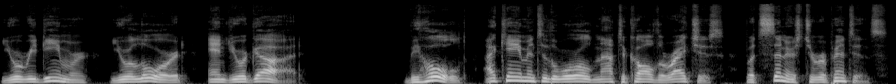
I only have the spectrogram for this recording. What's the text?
your Redeemer, your Lord, and your God. Behold, I came into the world not to call the righteous, but sinners to repentance.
